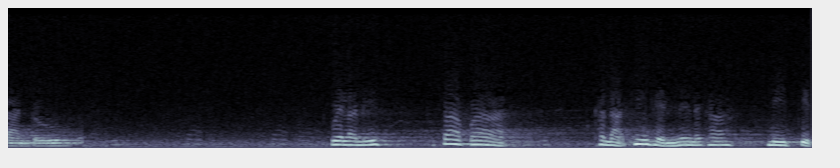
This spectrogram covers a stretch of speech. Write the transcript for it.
การรู้ เวลานี้ทราบว่าขณะที่เห็นเนี่ยนะคะ มีจิต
